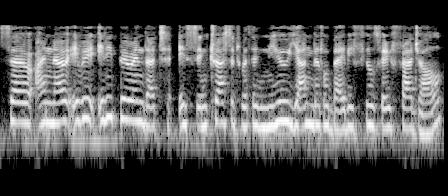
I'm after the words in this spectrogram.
So I know every any parent that is entrusted with a new young little baby feels very fragile.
